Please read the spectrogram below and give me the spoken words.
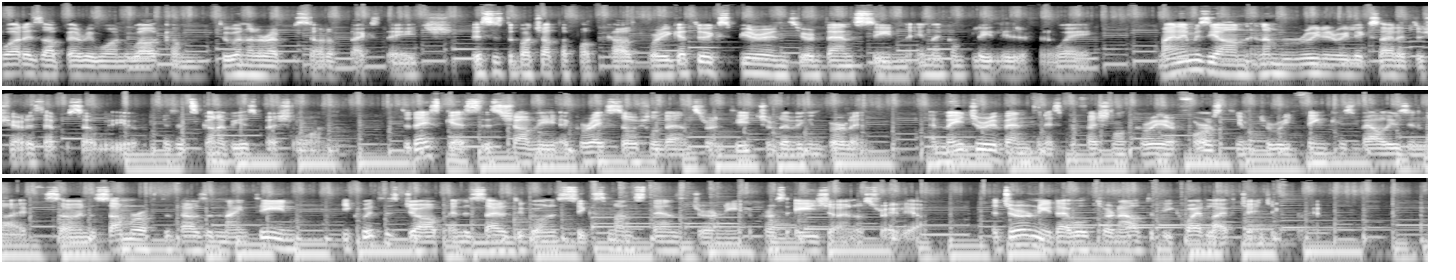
What is up, everyone? Welcome to another episode of Backstage. This is the Bachata podcast where you get to experience your dance scene in a completely different way. My name is Jan, and I'm really, really excited to share this episode with you because it's gonna be a special one. Today's guest is Xavi, a great social dancer and teacher living in Berlin. A major event in his professional career forced him to rethink his values in life, so in the summer of 2019, he quit his job and decided to go on a six month dance journey across Asia and Australia. A journey that will turn out to be quite life changing for him.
